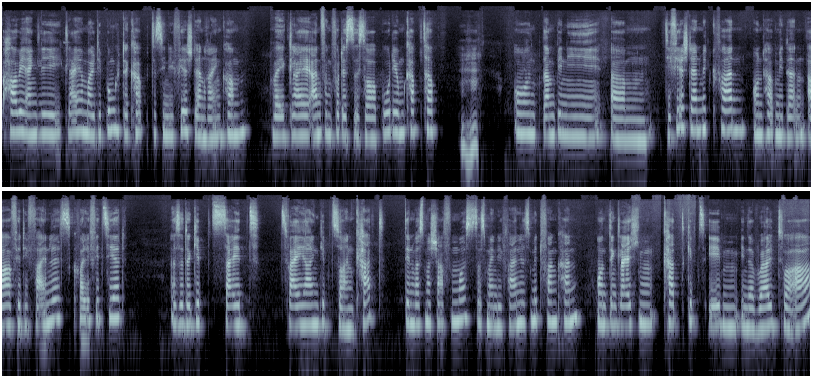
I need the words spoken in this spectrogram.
habe ich eigentlich gleich einmal die Punkte gehabt, dass ich in die vier Sterne reinkam, weil ich gleich Anfang von der Saison ein Podium gehabt habe. Mhm. Und dann bin ich ähm, die vier Sterne mitgefahren und habe mich dann auch für die Finals qualifiziert. Also da gibt es seit zwei Jahren gibt's so einen Cut, den was man schaffen muss, dass man in die Finals mitfahren kann. Und den gleichen Cut gibt es eben in der World Tour auch.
